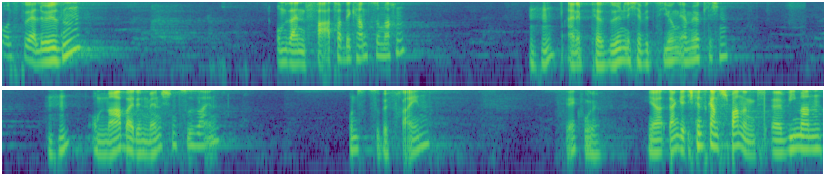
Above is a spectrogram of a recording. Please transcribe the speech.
uns zu erlösen, um seinen Vater bekannt zu machen, mhm. eine persönliche Beziehung ermöglichen, mhm. um nah bei den Menschen zu sein, uns zu befreien. Sehr cool. Ja, danke. Ich finde es ganz spannend, äh, wie man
